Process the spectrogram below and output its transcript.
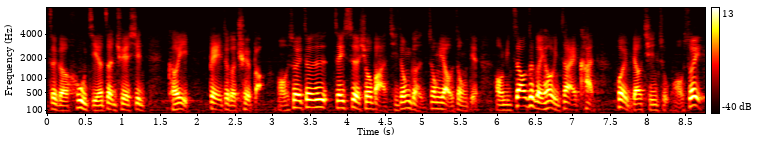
这个户籍的正确性可以被这个确保哦，所以这是这一次的修法其中一个很重要的重点哦。你知道这个以后，你再来看会比较清楚哦。所以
